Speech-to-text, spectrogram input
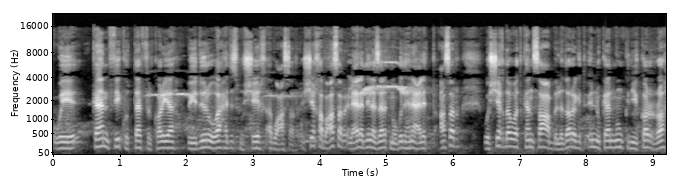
وكان في كتاب في القرية بيديروا واحد اسمه الشيخ أبو عصر. الشيخ أبو عصر العيلة دي لا زالت موجودة هنا عيلة عصر. والشيخ دوت كان صعب لدرجة إنه كان ممكن يكره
